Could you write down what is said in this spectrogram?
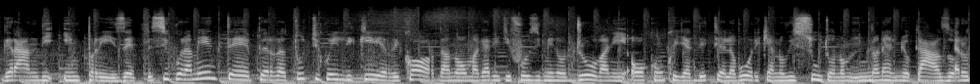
grandi imprese. Sicuramente per tutti quelli che ricordano magari i tifosi meno giovani o comunque gli addetti ai lavori che hanno vissuto, non, non è il mio caso, ero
